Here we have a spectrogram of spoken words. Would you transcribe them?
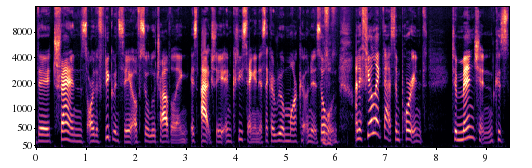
the trends or the frequency of solo traveling is actually increasing and it's like a real market on its mm-hmm. own. And I feel like that's important to mention because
